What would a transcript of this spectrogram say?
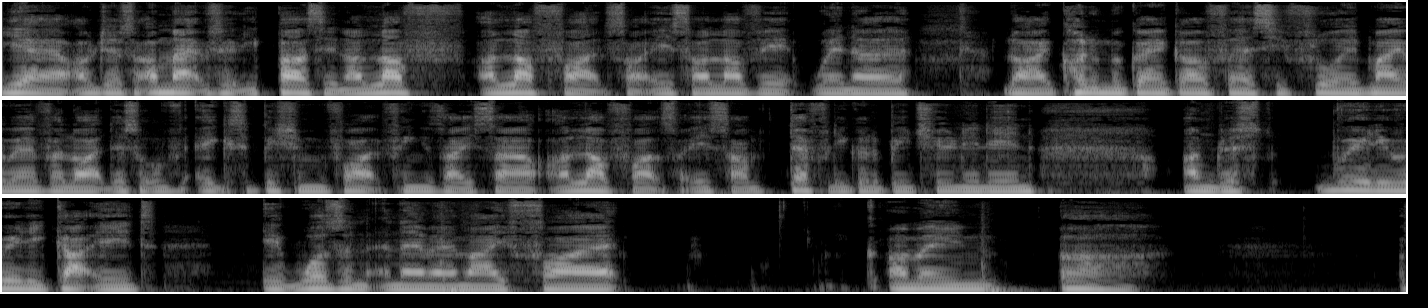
yeah, I'm just I'm absolutely buzzing. I love I love fights like this. I love it when uh like Conor McGregor versus Floyd Mayweather, like the sort of exhibition fight things they say. I love fights like this. I'm definitely going to be tuning in. I'm just really really gutted. It wasn't an MMA fight. I mean, oh, I,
